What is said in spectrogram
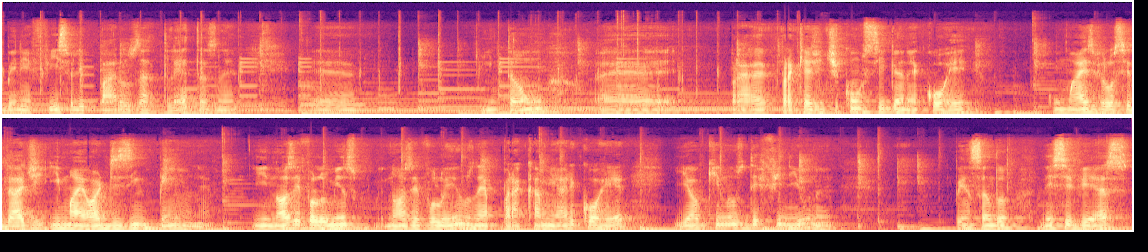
o benefício ali para os atletas, né? É, então, é, para que a gente consiga, né, correr com mais velocidade e maior desempenho, né? E nós evoluímos, nós evoluímos, né, para caminhar e correr e é o que nos definiu, né? Pensando nesse viés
